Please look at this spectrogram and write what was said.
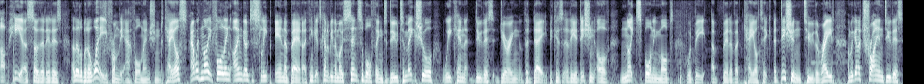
up here so that it is a little bit away from the aforementioned chaos. And with night falling, I'm going to sleep in a bed. I think it's going to be the most sensible thing to do to make sure we can do this during the day, because the addition of night spawning mobs would be a bit of a chaotic addition to the raid, and we're going to try and do this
